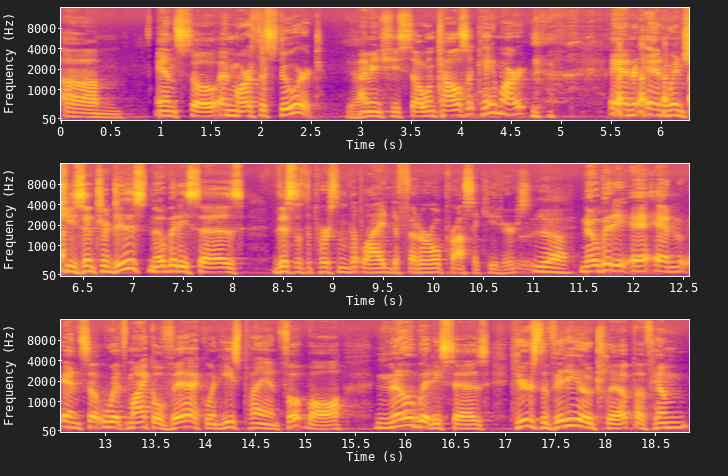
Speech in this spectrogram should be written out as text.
um, and so and Martha Stewart. Yeah. I mean, she's selling towels at Kmart. and and when she's introduced, nobody says this is the person that lied to federal prosecutors. Yeah. Nobody and and so with Michael Vick when he's playing football, nobody says here's the video clip of him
